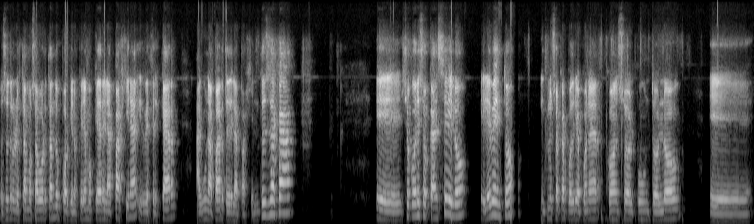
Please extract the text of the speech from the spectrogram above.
nosotros lo estamos abortando porque nos queremos quedar en la página y refrescar alguna parte de la página. Entonces acá, eh, yo con eso cancelo el evento, incluso acá podría poner console.log eh,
